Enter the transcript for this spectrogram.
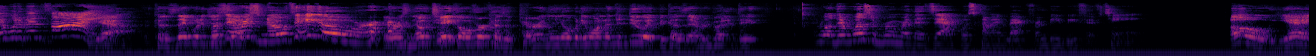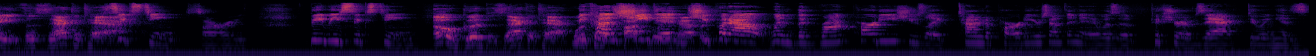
it would have been fine. yeah, because they would have just. but there was no takeover. there was no takeover because apparently nobody wanted to do it because everybody. They, Well, there was a rumor that Zach was coming back from BB15. Oh, yay, the Zach attack. 16. Sorry. BB 16. Oh, good, the Zach attack. What because she did, happen? she put out when the Gronk party, she was like, time to party or something, and it was a picture of Zach doing his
